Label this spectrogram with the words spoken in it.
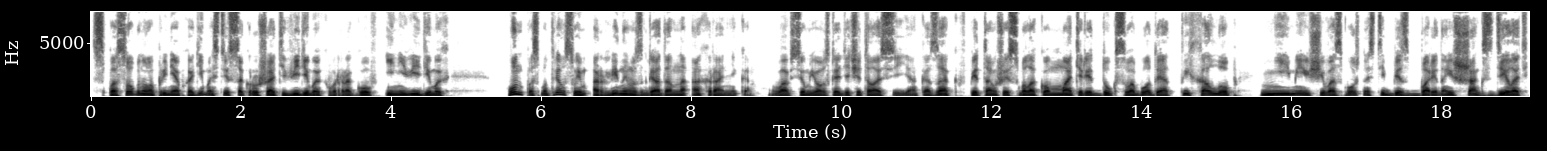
способного при необходимости сокрушать видимых врагов и невидимых. Он посмотрел своим орлиным взглядом на охранника. Во всем его взгляде читалось «Я казак, впитавший с молоком матери дух свободы, а ты холоп, не имеющий возможности без барина и шаг сделать».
